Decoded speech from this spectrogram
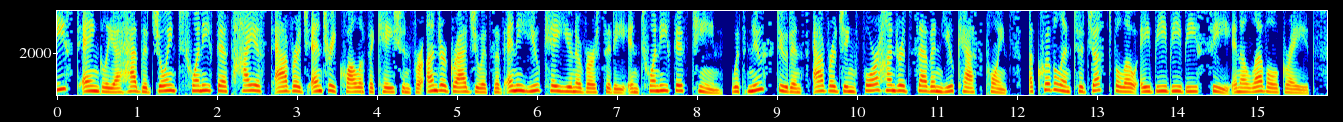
East Anglia had the joint 25th highest average entry qualification for undergraduates of any UK university in 2015, with new students averaging 407 UCAS points, equivalent to just below ABBBC in A-level grades.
